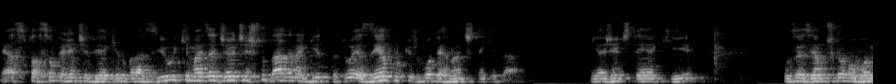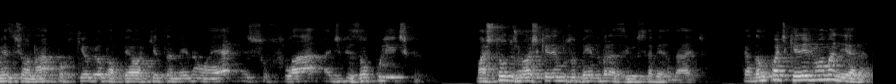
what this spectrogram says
É a situação que a gente vê aqui no Brasil e que mais adiante é estudada na Gita, do exemplo que os governantes têm que dar. E a gente tem aqui os exemplos que eu não vou mencionar, porque o meu papel aqui também não é insuflar a divisão política. Mas todos nós queremos o bem do Brasil, isso é verdade. Cada um pode querer de uma maneira,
